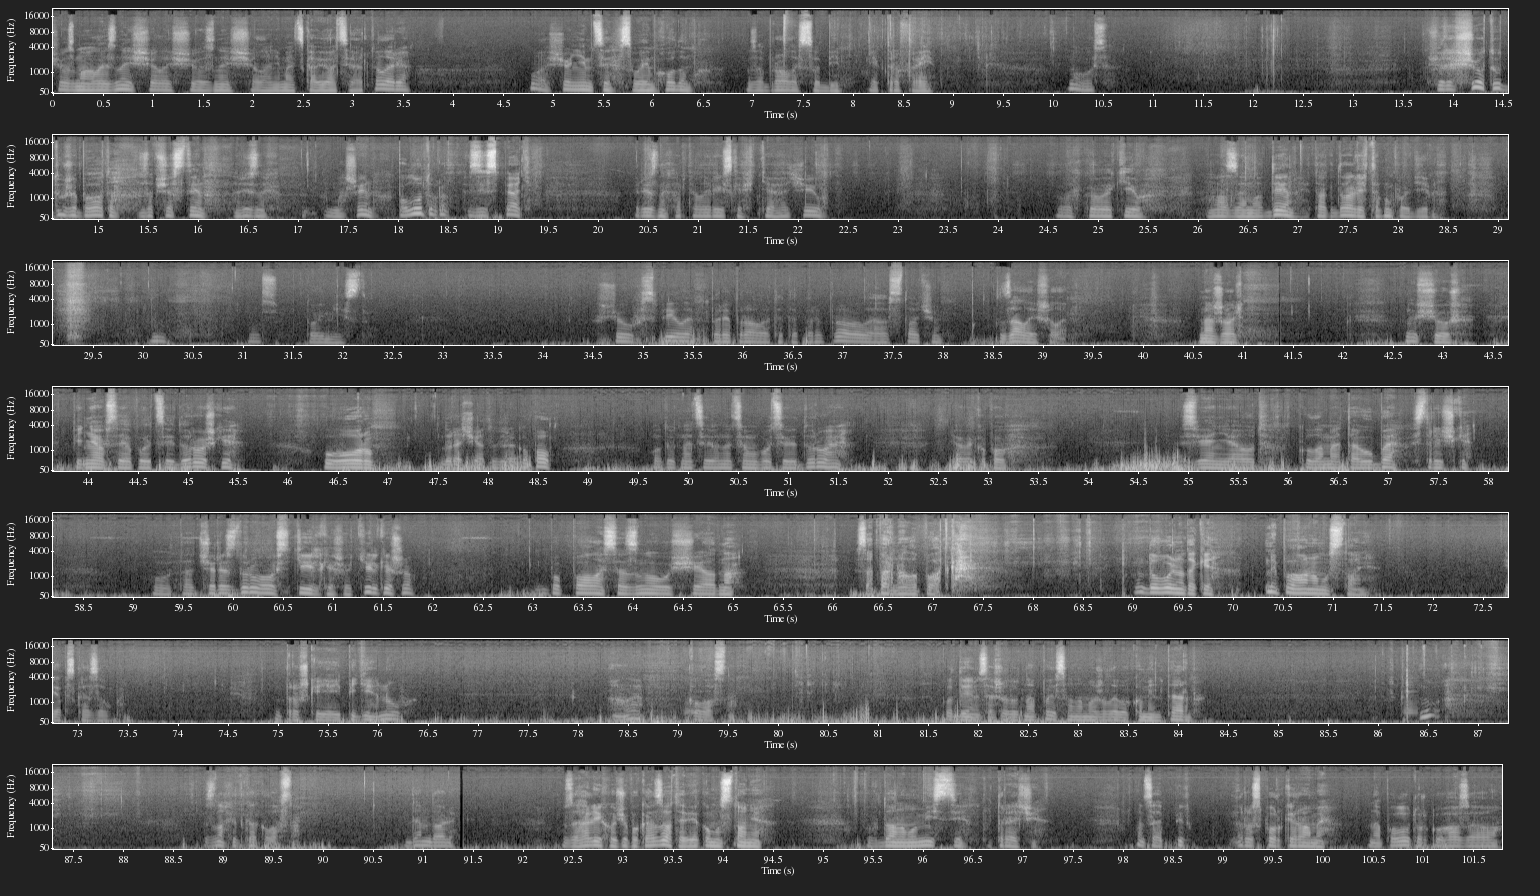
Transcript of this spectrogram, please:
Що змогли знищили, що знищила німецька авіація артилерія. Ну, а що німці своїм ходом забрали собі, як трофей. Ну ось. Через що тут дуже багато запчастин різних машин, полутора зі 5 різних артилерійських тягачів, легковиків ГАЗ-М1 і так далі і тому подібне. Ну, Ось той міст. Що встигли переправити, те переправили, а остачу залишили. На жаль. Ну що ж, піднявся я по цій дорожці угору. До речі, я тут вже копав. Отут на, цій, на цьому боці від дороги я викопав звіння від кулемета УБ стрічки. От, а через дорогу ось тільки що, тільки що попалася знову ще одна саперна лопатка. Ну, доволі таки непоганому стані. Я б сказав би. Ну, Трошки я її підігнув. Але класно. Подивимося, що тут написано, можливо, коментар. Ну, знахідка класна. Йдемо далі. Взагалі хочу показати, в якому стані в даному місці тут речі. Оце під розпорки рами на полуторку газа.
